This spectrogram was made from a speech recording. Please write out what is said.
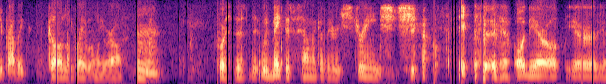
She probably called like right when we were off. Hmm. Of course, this it would make this sound like a very strange show. on the air, off the air. You.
